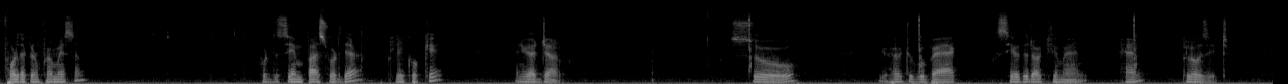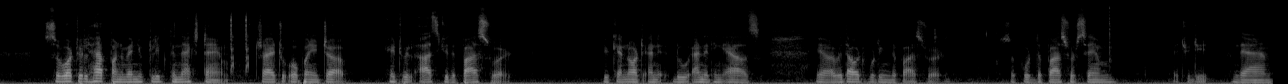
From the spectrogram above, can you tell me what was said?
for the confirmation put the same password there click OK and you are done. So you have to go back save the document and close it. So what will happen when you click the next time try to open it up it will ask you the password. You cannot any do anything else yeah without putting the password. So put the password same that you did and then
